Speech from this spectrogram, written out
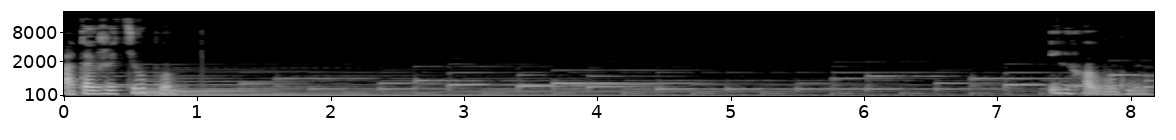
а также теплым или холодным.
